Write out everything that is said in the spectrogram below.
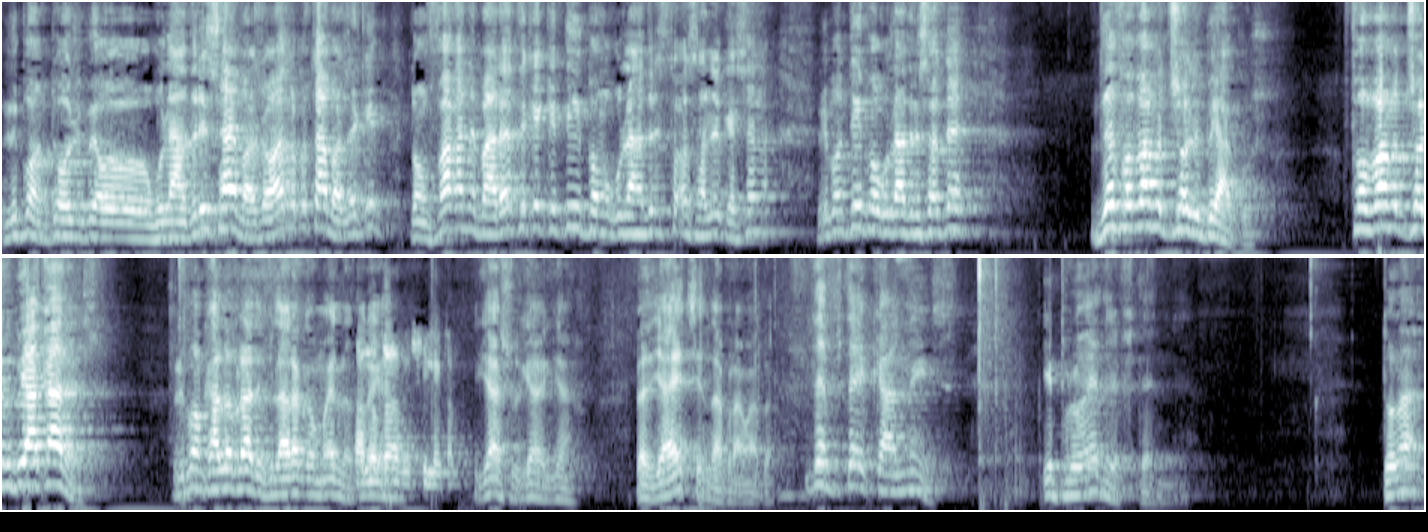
Λοιπόν, το Ολυμπι... ο Γουλανδρής θα έβαζε, ο άνθρωπος θα έβαζε. Και τον φάγανε, βαρέθηκε και τι είπε ο Γουλανδρής, τώρα θα λέω και εσένα. Λοιπόν, τι είπε ο Γουλανδρής τότε, δεν φοβάμαι τους Ολυμπιακούς. Φοβάμαι τους Ολυμπιακάρες. Λοιπόν, καλό βράδυ, φιλαράκο μου, έλα. Καλό το λέγα. βράδυ, φίλε. καλό. Γεια σου, γεια, γεια. Παιδιά, έτσι είναι τα πράγματα. Δεν φταίει κανείς. Οι προέδροι φταίνε. Τώρα,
